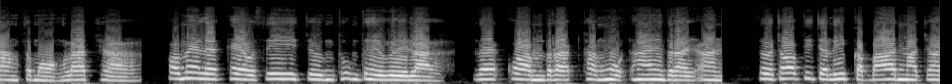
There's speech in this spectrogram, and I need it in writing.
ทางสมองลาดช้าพ่อแม่และแคลซี่จึงทุ่มเทเวลา และความรักทั้งหมดให้ไลอันเธอชอบที่จะรีบกลับบ้านมาใช้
